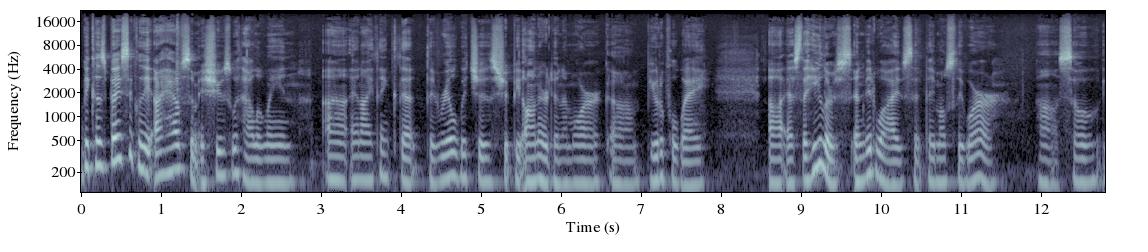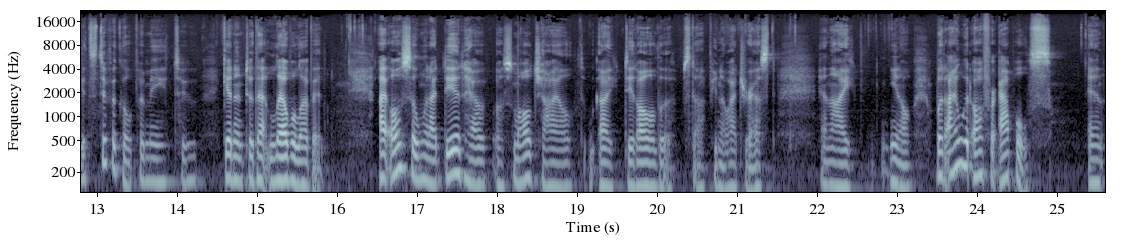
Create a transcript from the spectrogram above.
because basically I have some issues with Halloween, uh, and I think that the real witches should be honored in a more um, beautiful way uh, as the healers and midwives that they mostly were. Uh, so it's difficult for me to get into that level of it. I also, when I did have a small child, I did all the stuff. You know, I dressed, and I you know. But I would offer apples and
